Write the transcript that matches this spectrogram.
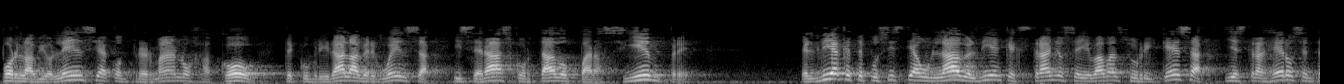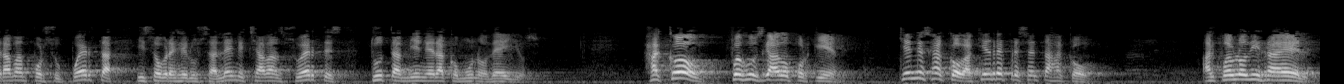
por la violencia contra tu hermano Jacob. Te cubrirá la vergüenza y serás cortado para siempre. El día que te pusiste a un lado, el día en que extraños se llevaban su riqueza y extranjeros entraban por su puerta y sobre Jerusalén echaban suertes, tú también eras como uno de ellos. Jacob fue juzgado por quién? ¿Quién es Jacob? ¿A quién representa Jacob? Al pueblo de Israel.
